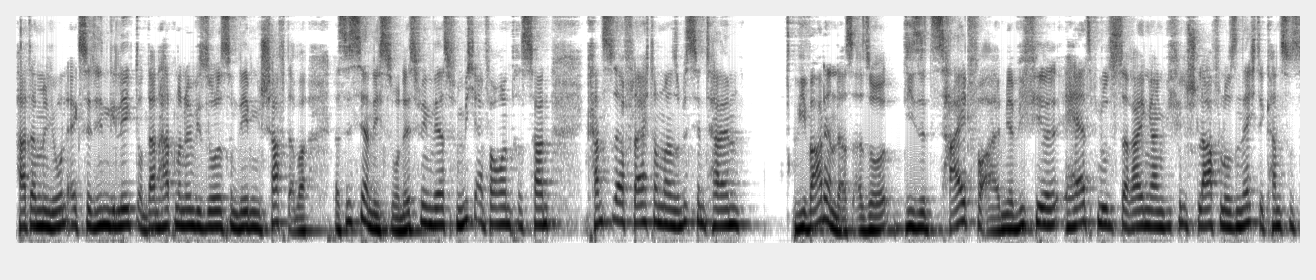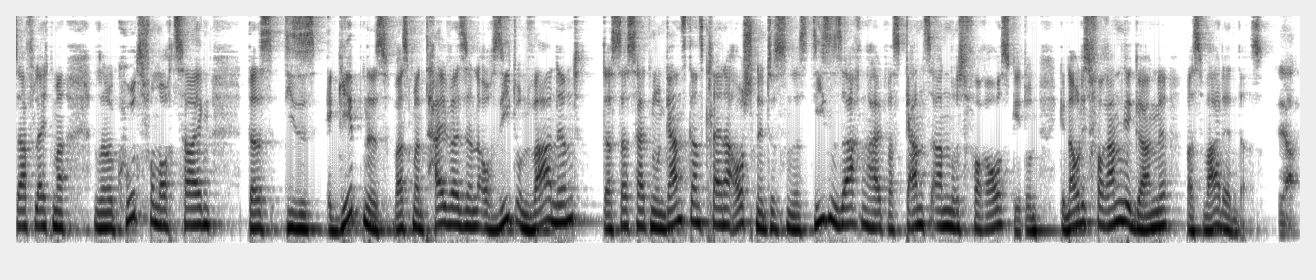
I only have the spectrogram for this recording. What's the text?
hat einen Millionen Exit hingelegt und dann hat man irgendwie so das im Leben geschafft. Aber das ist ja nicht so. Und deswegen wäre es für mich einfach auch interessant. Kannst du da vielleicht noch mal so ein bisschen teilen? Wie war denn das? Also diese Zeit vor allem, ja, wie viel Herzblut ist da reingegangen, wie viele schlaflose Nächte? Kannst du uns da vielleicht mal in so einer Kurzform auch zeigen, dass dieses Ergebnis, was man teilweise dann auch sieht und wahrnimmt, dass das halt nur ein ganz, ganz kleiner Ausschnitt ist und dass diesen Sachen halt was ganz anderes vorausgeht. Und genau dieses Vorangegangene, was war denn das? Ja,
